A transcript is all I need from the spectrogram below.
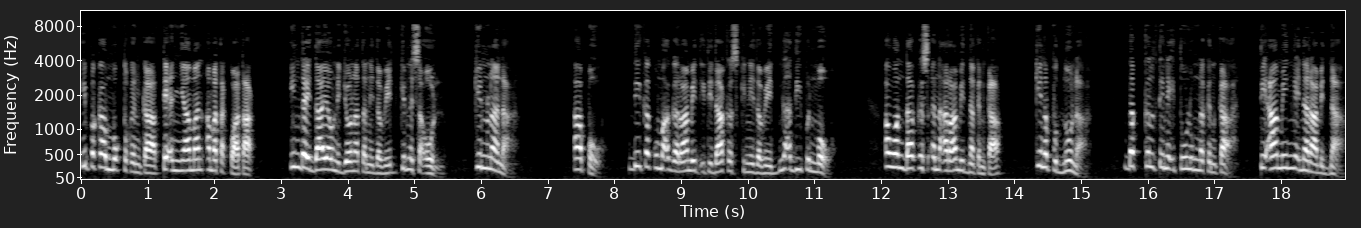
Ipakamuktokan ka ti anyaman amatakwatak Inday dayaw ni Jonathan ni David kini Saul. Kinunana, Apo, di ka kumaagaramid iti dakas kini David nga adipon mo. Awan dakas an aramid na kan ka, kinapudno na, dakkel itulong na kan ka, ti amin nga inaramid na.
